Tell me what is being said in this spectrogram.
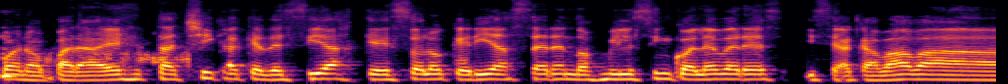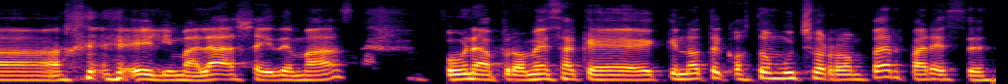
bueno, para esta chica que decías que solo quería hacer en 2005 el Everest y se acababa el Himalaya y demás, fue una promesa que, que no te costó mucho romper, parece.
